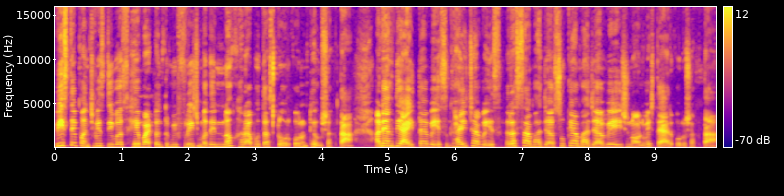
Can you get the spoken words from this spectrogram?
वीस ते पंचवीस दिवस हे वाटण तुम्ही फ्रीजमध्ये न खराब होता स्टोअर करून ठेवू शकता. आणि अगदी आयत्या वेळेस घाईच्या वेळेस रस्सा भाज्या सुक्या भाज्या व्हेज नॉनव्हेज तयार करू शकता.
